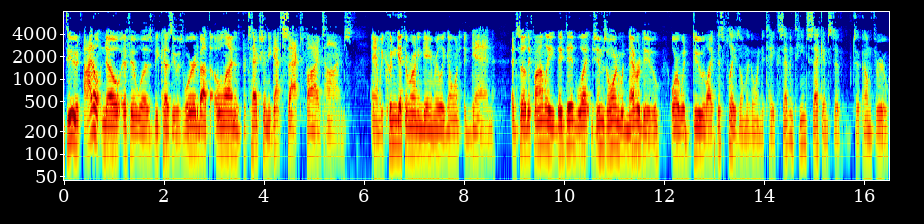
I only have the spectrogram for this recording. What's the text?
dude, I don't know if it was because he was worried about the O line and the protection. He got sacked five times, and we couldn't get the running game really going again. And so they finally they did what Jim Zorn would never do, or would do like this play is only going to take 17 seconds to to come through.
